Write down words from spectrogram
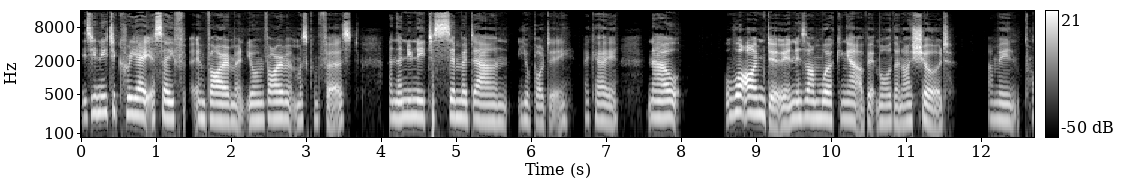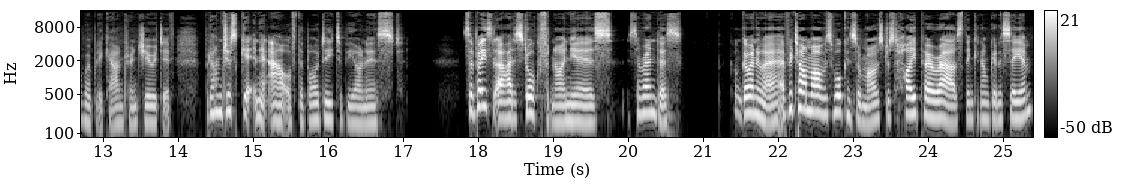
is you need to create a safe environment. Your environment must come first, and then you need to simmer down your body. Okay. Now, what I'm doing is I'm working out a bit more than I should. I mean, probably counterintuitive, but I'm just getting it out of the body, to be honest. So basically, I had a stalker for nine years. It's horrendous. Couldn't go anywhere. Every time I was walking somewhere, I was just hyper aroused, thinking I'm going to see him.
